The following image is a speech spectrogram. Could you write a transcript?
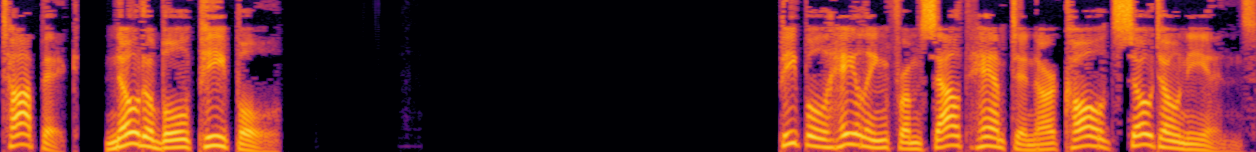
Topic: Notable people People hailing from Southampton are called Sotonians.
